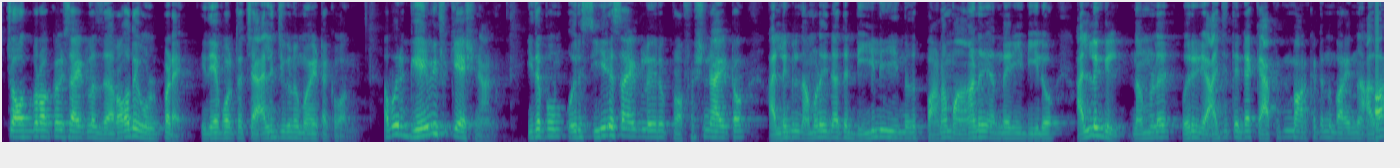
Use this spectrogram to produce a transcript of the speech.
സ്റ്റോക്ക് ബ്രോക്കേഴ്സ് ആയിട്ടുള്ള സെറോദ ഉൾപ്പെടെ ഇതേപോലത്തെ ചാലഞ്ചുകളുമായിട്ടൊക്കെ വന്നു. അപ്പോൾ ഒരു ഗെയിമിഫിക്കേഷൻ ആണ്. ഇതിപ്പം ഒരു സീരിയസ് ആയിട്ടുള്ള ഒരു പ്രൊഫഷൻ ആയിട്ടോ അല്ലെങ്കിൽ നമ്മൾ ഇതിനകത്ത് ഡീൽ ചെയ്യുന്നത് പണമാണ് എന്ന രീതിയിലോ അല്ലെങ്കിൽ നമ്മൾ ഒരു രാജ്യത്തിന്റെ ക്യാപിറ്റൽ മാർക്കറ്റ് എന്ന് പറയുന്ന അഥവാ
